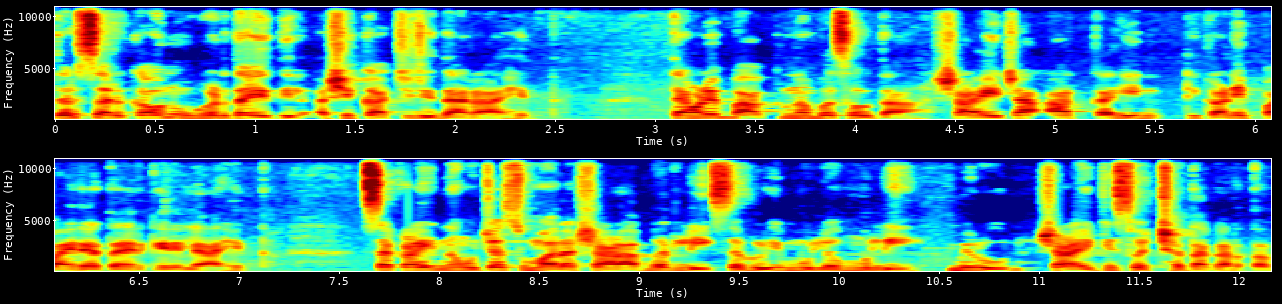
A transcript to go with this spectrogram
तर सरकावून उघडता येतील अशी काचेची दारं आहेत. त्यामुळे बाक न बसवता शाळेच्या आत काही ठिकाणी पायऱ्या तयार केलेल्या आहेत. सकाळी नऊच्या सुमारास शाळा भरली सगळी मुलं मुली मिळून शाळेची स्वच्छता करतात.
